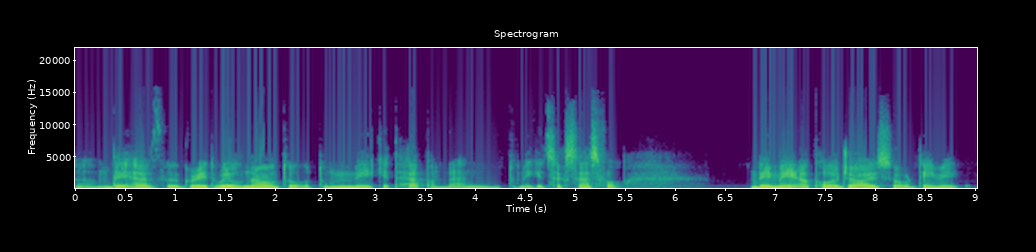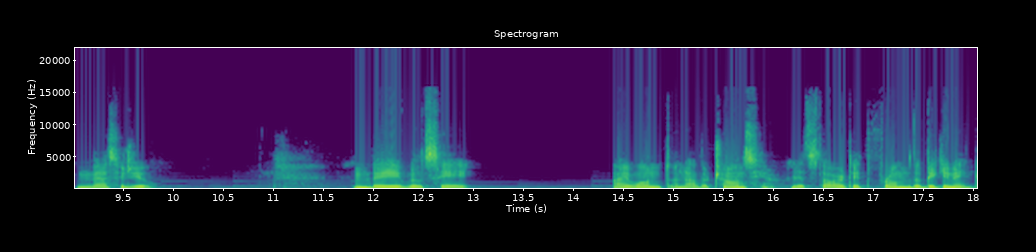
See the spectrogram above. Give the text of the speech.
um, they have a great will now to to make it happen and to make it successful. They may apologize or they may message you. They will say I want another chance here. Let's start it from the beginning.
